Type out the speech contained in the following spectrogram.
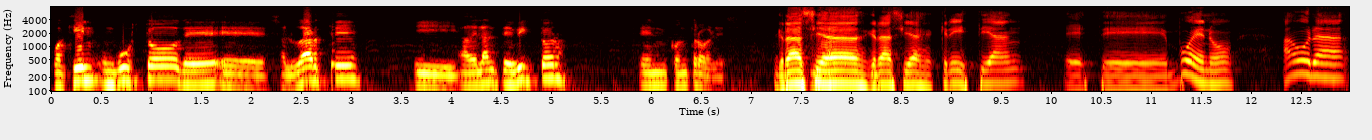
Joaquín, un gusto de eh, saludarte y adelante Víctor en controles. Gracias, gracias Cristian. Este, bueno, ahora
